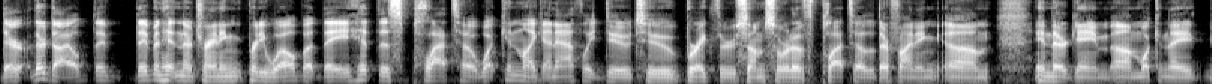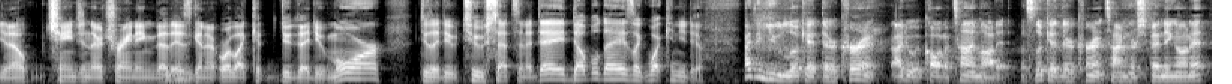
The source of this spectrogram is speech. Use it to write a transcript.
they're they're dialed, they've they've been hitting their training pretty well, but they hit this plateau. What can like an athlete do to break through some sort of plateau that they're finding um, in their game? Um, what can they you know change in their training that is mm-hmm. gonna or like do they do more? Do they do two sets in a day, double days? Like what can you do? I think you look at their current, I do call it a time audit. Let's look at their current time they're spending on it.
